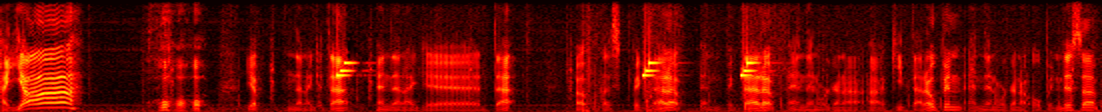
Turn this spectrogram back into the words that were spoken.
hiya. Ho, ho, ho. Yep, and then I get that, and then I get that. Oh, let's pick that up and pick that up, and then we're gonna uh, keep that open, and then we're gonna open this up,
